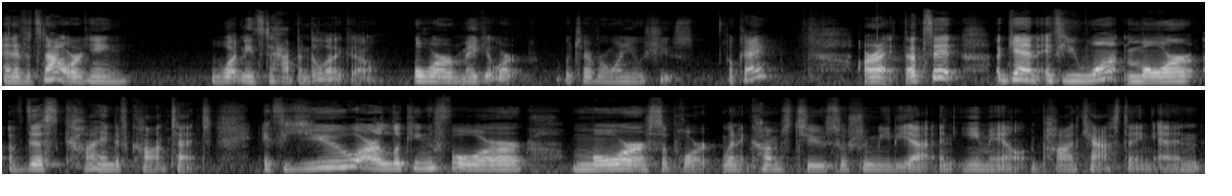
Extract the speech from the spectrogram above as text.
And if it's not working, what needs to happen to let go or make it work, whichever one you choose. Okay? All right, that's it. Again, if you want more of this kind of content, if you are looking for more support when it comes to social media and email and podcasting and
